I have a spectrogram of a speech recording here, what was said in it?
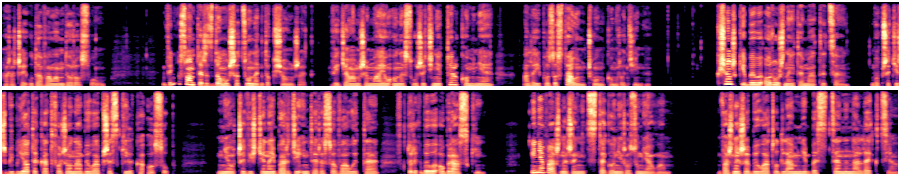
a raczej udawałam dorosłą. Wyniosłam też z domu szacunek do książek. Wiedziałam, że mają one służyć nie tylko mnie, ale i pozostałym członkom rodziny. Książki były o różnej tematyce, bo przecież biblioteka tworzona była przez kilka osób. Mnie oczywiście najbardziej interesowały te, w których były obrazki. I nieważne, że nic z tego nie rozumiałam. Ważne, że była to dla mnie bezcenna lekcja,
